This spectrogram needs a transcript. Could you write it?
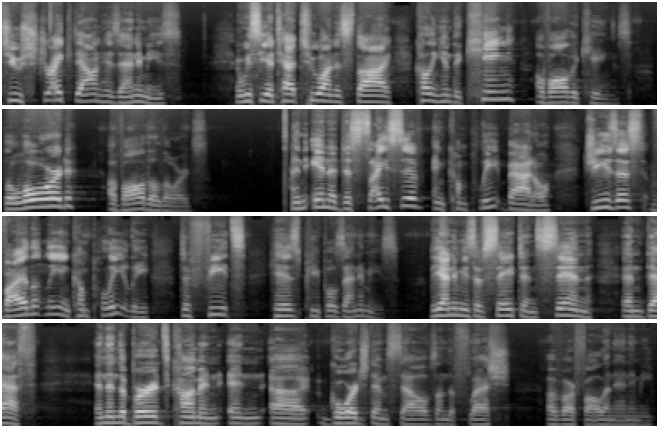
to strike down his enemies. And we see a tattoo on his thigh calling him the King of all the kings, the Lord of all the lords. And in a decisive and complete battle, Jesus violently and completely defeats his people's enemies, the enemies of Satan, sin, and death. And then the birds come and, and uh, gorge themselves on the flesh of our fallen enemy.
